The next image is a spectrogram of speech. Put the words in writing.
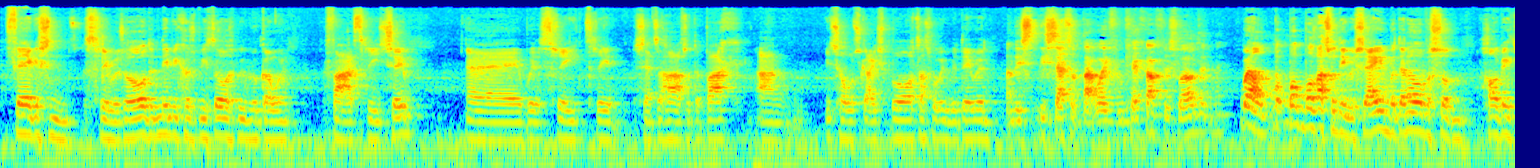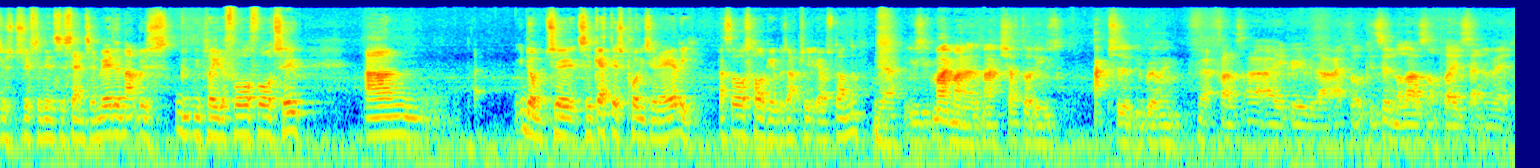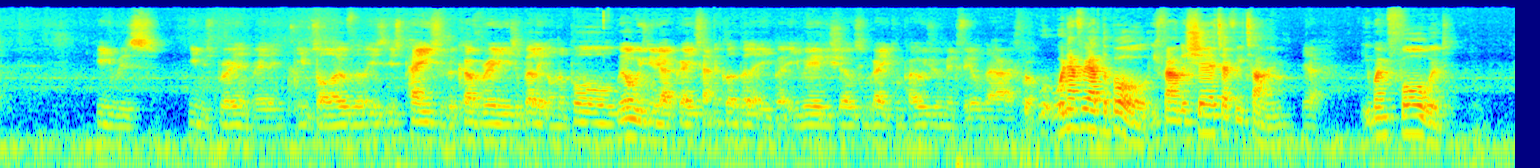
Ferguson threw us all, didn't he, because we thought we were going 5 3 2 uh, with three three centre halves at the back, and he told Sky Sport that's what we were doing. And they, they set up that way from kick-off as well, didn't they? Well, well, well, well, that's what they were saying, but then all of a sudden, Holgate just drifted into centre mid, and that was we, we played a 4-4-2, and you know to, to get this point in early, I thought Holgate was absolutely outstanding. Yeah, he was my man of the match. I thought he was absolutely brilliant. Yeah, fant- I, I agree with that. I thought considering the lad's not played centre mid, he was he was brilliant. Really, he was all over. His, his pace, his recovery, his ability on the ball. We always knew he had great technical ability, but he really showed some great composure in midfield there. I thought. Whenever he had the ball, he found a shirt every time. Yeah. He went forward,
